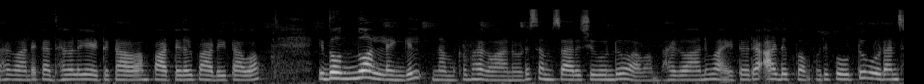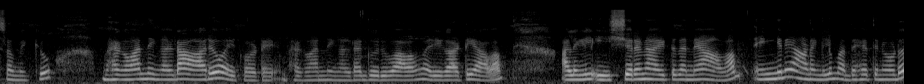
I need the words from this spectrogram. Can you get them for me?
ഭഗവാന്റെ കഥകൾ കേട്ടിട്ടാവാം പാട്ടുകൾ പാടിയിട്ടാവാം. ഇതൊന്നും അല്ലെങ്കിൽ നമുക്ക് ഭഗവാനോട് സംസാരിച്ചുകൊണ്ടും ആവാം ഭഗവാനുമായിട്ട് ഒരു അടുപ്പം ഒരു കൂട്ടുകൂടാൻ ശ്രമിക്കൂ. ഭഗവാൻ നിങ്ങളുടെ ആരോ ആയിക്കോട്ടെ. ഭഗവാൻ നിങ്ങളുടെ ഗുരുവാവാം വഴികാട്ടിയാവാം. അല്ലെങ്കിൽ ഈശ്വരനായിട്ട് തന്നെ ആവാം. എങ്ങനെയാണെങ്കിലും അദ്ദേഹത്തിനോട്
